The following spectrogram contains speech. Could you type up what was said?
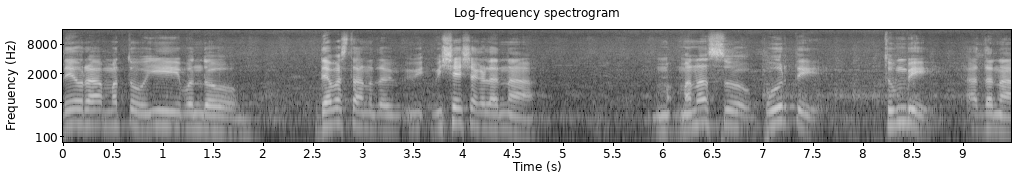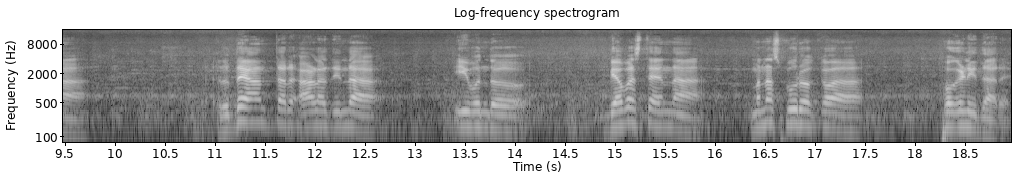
ದೇವರ ಮತ್ತು ಈ ಒಂದು ದೇವಸ್ಥಾನದ ವಿಶೇಷಗಳನ್ನು ಮನಸ್ಸು ಪೂರ್ತಿ ತುಂಬಿ ಅದನ್ನು ಹೃದಯಾಂತರ ಆಳದಿಂದ ಈ ಒಂದು ವ್ಯವಸ್ಥೆಯನ್ನು ಮನಸ್ಪೂರ್ವಕ ಹೊಗಳಿದ್ದಾರೆ.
